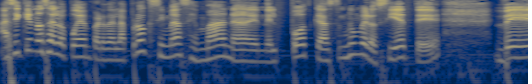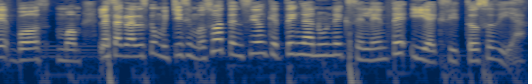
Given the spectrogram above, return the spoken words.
Así que no se lo pueden perder la próxima semana en el podcast número 7 de Boss Mom. Les agradezco muchísimo su atención, que tengan un excelente y exitoso día.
